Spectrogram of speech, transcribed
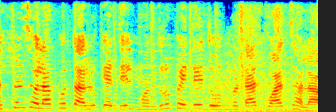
दक्षिण सोलापूर तालुक्यातील मंद्रुप येथे दोन गटात वाद झाला.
